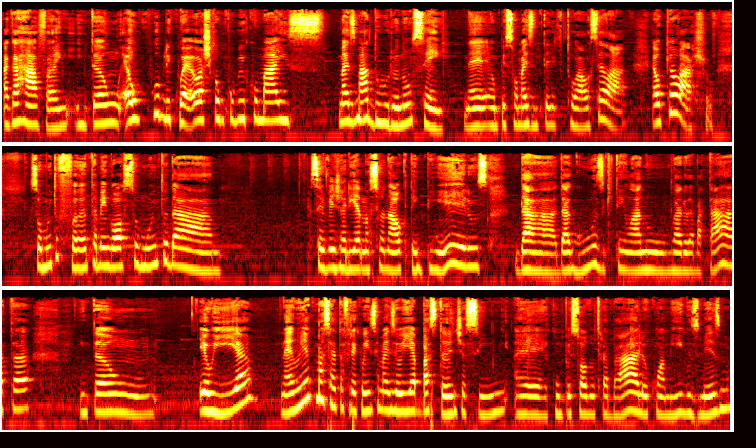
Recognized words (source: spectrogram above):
a garrafa. Então, é o público, é, eu acho que é um público mais, mais maduro, não sei né? É um pessoal mais intelectual, sei lá. É o que eu acho. Sou muito fã, também gosto muito da cervejaria nacional que tem Pinheiros, da, da Guzi que tem lá no Largo da Batata. Então, eu ia, né? Não ia com uma certa frequência, mas eu ia bastante, assim, é, com o pessoal do trabalho, com amigos mesmo.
